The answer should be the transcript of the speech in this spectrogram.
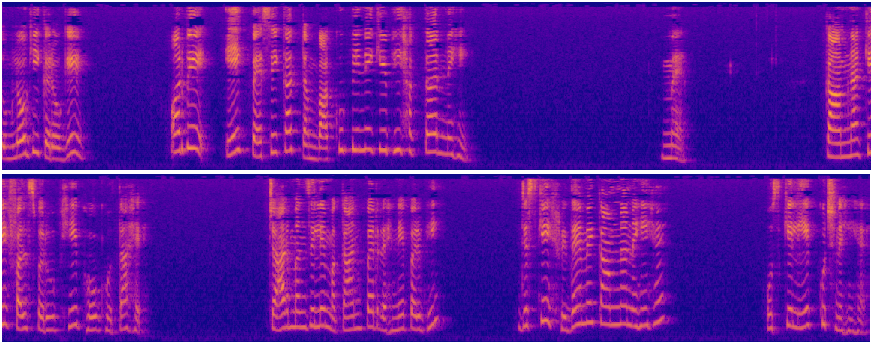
तुम लोग ही करोगे। और वे एक पैसे का तंबाकू पीने के भी हकदार नहीं। मैं। कामना के फलस्वरूप ही भोग होता है। चार मंजिले मकान पर रहने पर भी, जिसके हृदय में कामना नहीं है, उसके लिए कुछ नहीं है।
